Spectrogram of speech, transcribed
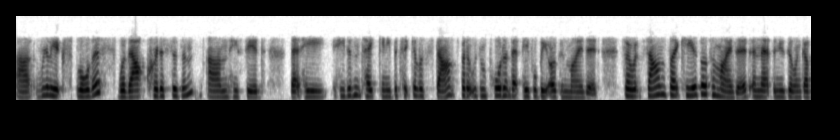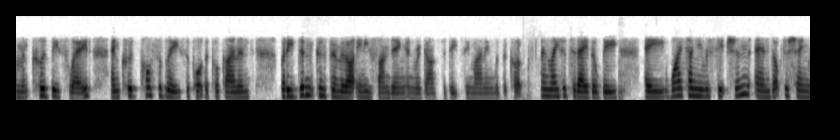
uh, really explore this without criticism. Um, he said that he, he didn't take any particular stance, but it was important that people be open minded. So it sounds like he is open minded and that the New Zealand government could be swayed and could possibly support the Cook Islands, but he didn't confirm about any funding in regards to deep sea mining with the Cooks. And later today there'll be a Waitangi reception, and Dr. Shane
